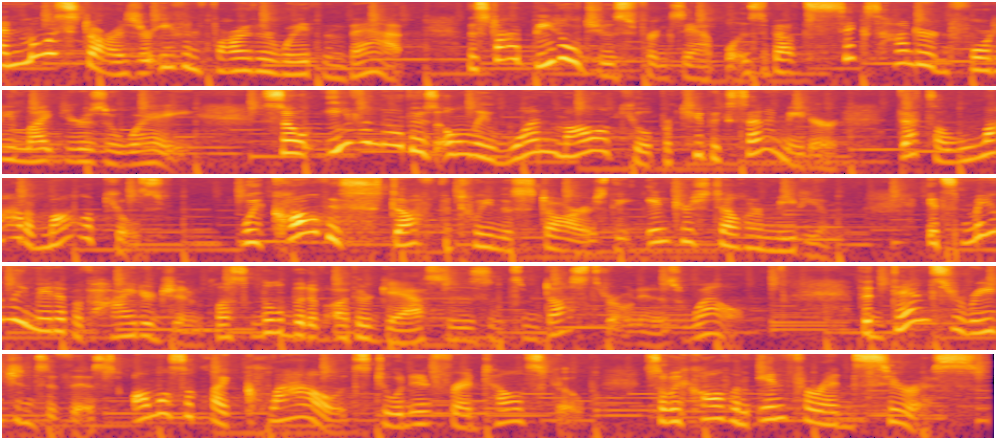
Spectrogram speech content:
And most stars are even farther away than that. The star Betelgeuse, for example, is about 640 light years away. So even though there's only one molecule per cubic centimeter, that's a lot of molecules. We call this stuff between the stars the interstellar medium. It's mainly made up of hydrogen, plus a little bit of other gases and some dust thrown in as well. The denser regions of this almost look like clouds to an infrared telescope, so we call them infrared cirrus.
